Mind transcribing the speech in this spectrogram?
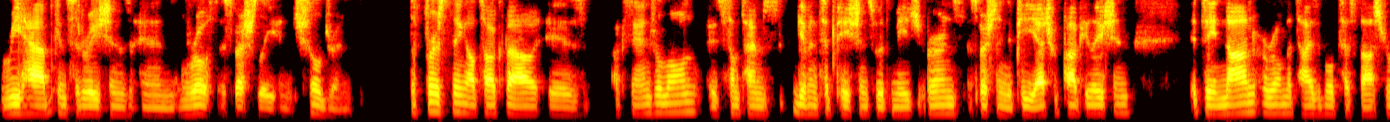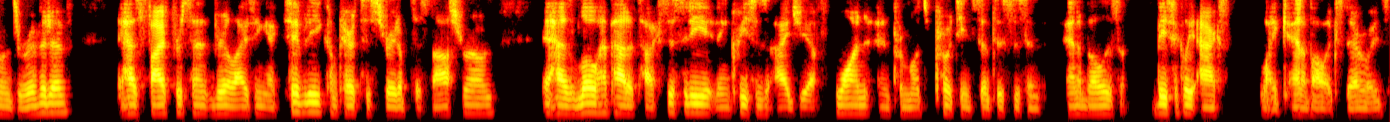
rehab considerations and growth, especially in children. The first thing I'll talk about is oxandrolone is sometimes given to patients with major burns, especially in the pediatric population. It's a non-aromatizable testosterone derivative. It has 5% virilizing activity compared to straight up testosterone. It has low hepatotoxicity. It increases IGF-1 and promotes protein synthesis and anabolism. Basically acts like anabolic steroids.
